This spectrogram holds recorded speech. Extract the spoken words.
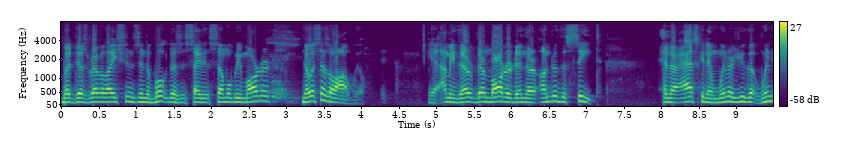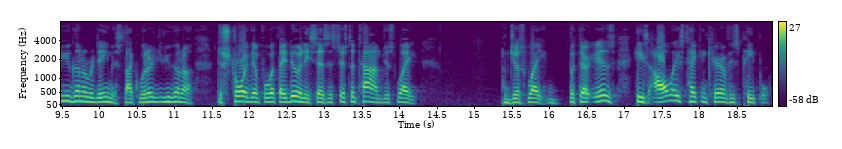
But does Revelations in the book does it say that some will be martyred? No, it says a lot will. Yeah, I mean they're they're martyred and they're under the seat, and they're asking him when are you go, when are you going to redeem us? Like when are you going to destroy them for what they do? And he says it's just a time. Just wait. Just wait. But there is he's always taking care of his people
